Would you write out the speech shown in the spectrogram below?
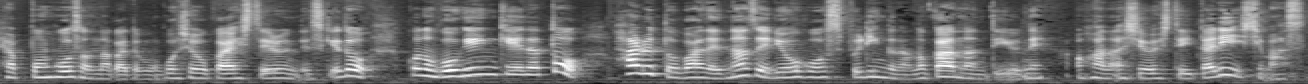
100本放送の中でもご紹介してるんですけどこの語源系だと「春とバでなぜ両方スプリングなのか」なんていうねお話をしていたりします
